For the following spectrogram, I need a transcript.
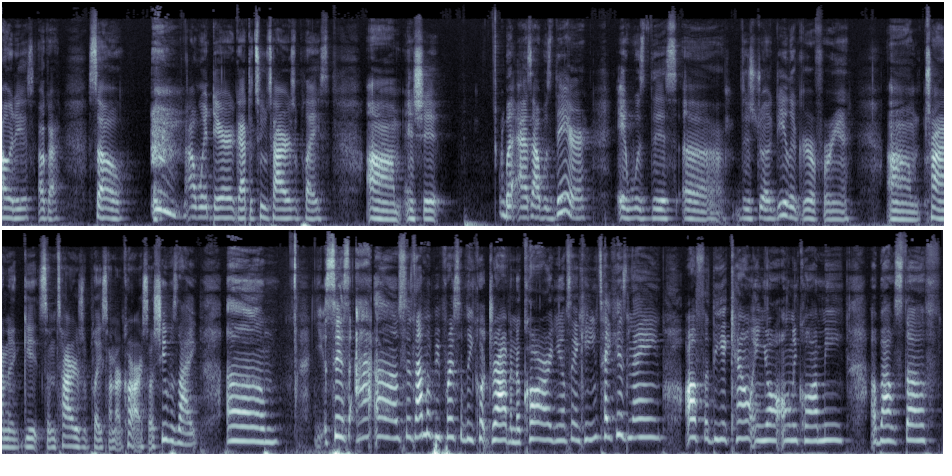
Oh, it is okay. So I went there, got the two tires replaced, um, and shit. But as I was there, it was this uh this drug dealer girlfriend um trying to get some tires replaced on her car. So she was like, um, since I uh since I'm gonna be principally co- driving the car, you know what I'm saying? Can you take his name off of the account and y'all only call me about stuff?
